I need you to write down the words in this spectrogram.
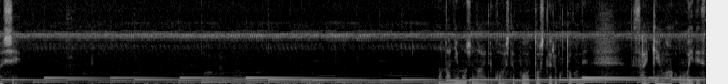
虫もう何もしないでこうしてぼーっとしてることがね最近は多いです。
